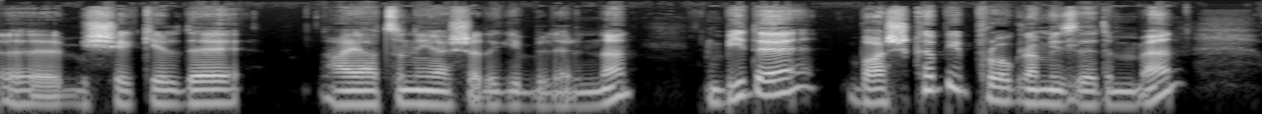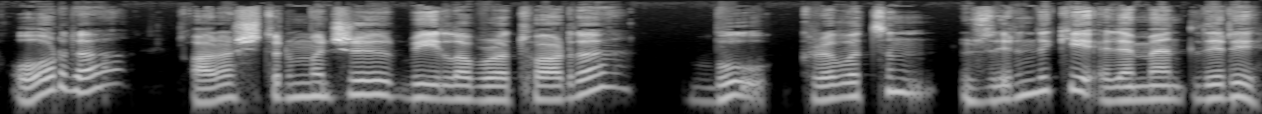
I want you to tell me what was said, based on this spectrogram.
e, bir şekilde hayatını yaşadı gibilerinden. Bir de başka bir program izledim ben. Orada araştırmacı bir laboratuvarda bu kravatın üzerindeki elementleri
